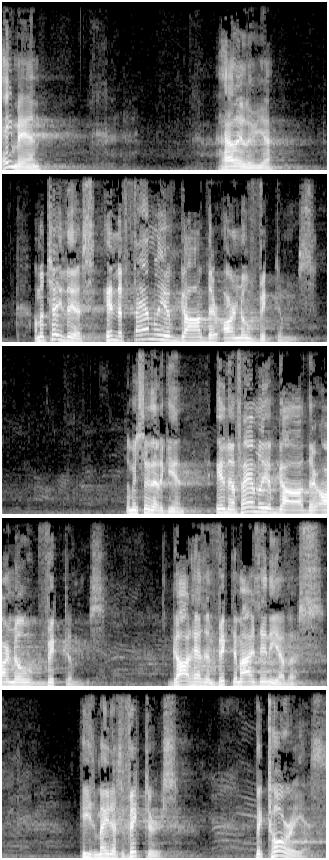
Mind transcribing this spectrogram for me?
Amen. Hallelujah. I'm going to tell you this in the family of God, there are no victims. Let me say that again. In the family of God, there are no victims. God hasn't victimized any of us, He's made us victors, victorious.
